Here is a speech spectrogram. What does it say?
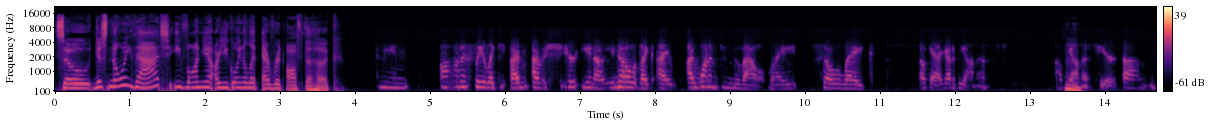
So just knowing that, Ivania, are you going to let Everett off the hook? I mean, honestly, like I'm, I'm sure, you know, you know, like I, I want him to move out, right? So, like, okay, I got to be honest. I'll be Hmm. honest here. Um,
